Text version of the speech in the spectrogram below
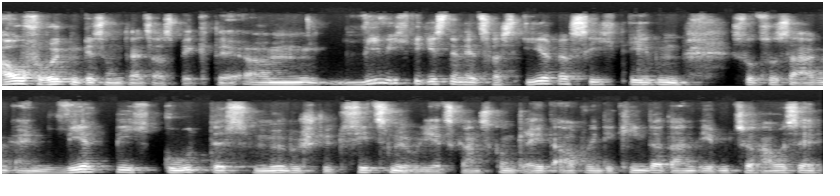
auf Rückengesundheitsaspekte. Ähm, wie wichtig ist denn jetzt aus Ihrer Sicht eben sozusagen ein wirklich gutes Möbelstück, Sitzmöbel jetzt ganz konkret, auch wenn die Kinder dann eben zu Hause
